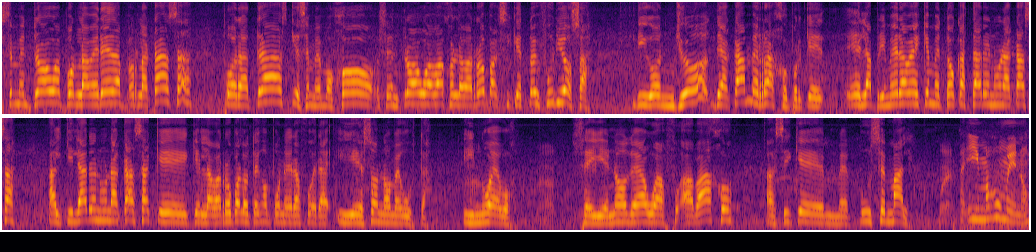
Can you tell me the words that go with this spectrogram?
se me entró agua por la vereda, por la casa, por atrás, que se me mojó, se entró agua abajo el lavarropa, así que estoy furiosa. Digo, yo de acá me rajo porque es la primera vez que me toca estar en una casa, alquilar en una casa que, que el lavarropa lo tengo que poner afuera y eso no me gusta. Y nuevo. Se llenó de agua abajo, así que me puse mal. Y más o menos.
